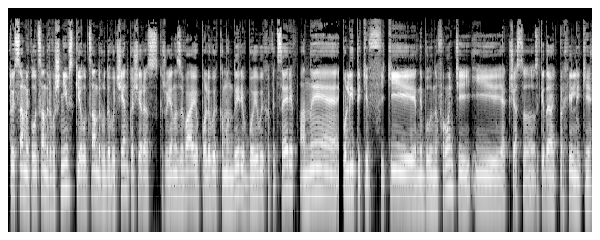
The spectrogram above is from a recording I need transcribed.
той самий Олександр Вишнівський, Олександр Удовиченко. Ще раз скажу, я називаю польових командирів, бойових офіцерів, а не політиків, які не були на фронті, і як часто закидають прихильники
